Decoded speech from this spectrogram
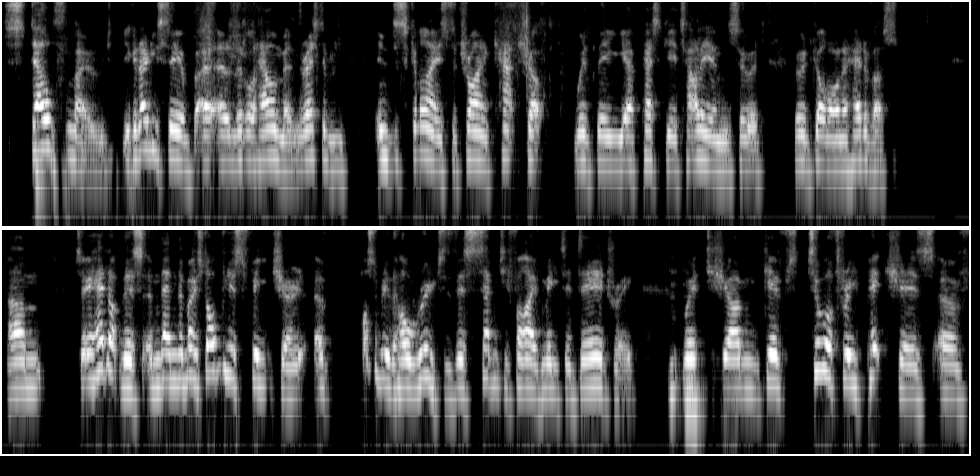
stealth mode. You can only see a, a little helmet, the rest of them in disguise to try and catch up with the uh, pesky Italians who had who had got on ahead of us. Um, so you head up this, and then the most obvious feature of possibly the whole route is this 75 meter dièdre, mm-hmm. which um, gives two or three pitches of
